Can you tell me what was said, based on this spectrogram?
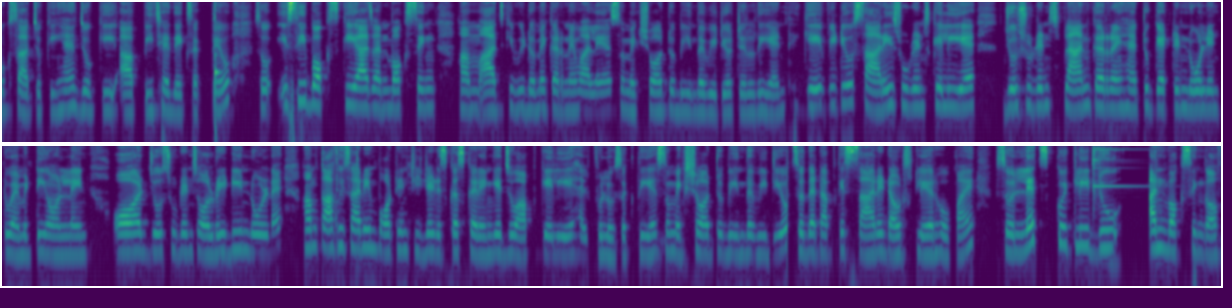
बुक्स आ चुकी हैं जो कि आप पीछे देख सकते हो सो so, इसी बॉक्स की आज अनबॉक्सिंग हम आज की वीडियो में करने वाले हैं। So make sure to be in the video till the end ये वीडियो सारे स्टूडेंट्स के लिए है जो स्टूडेंट्स प्लान कर रहे हैं to get enrolled in to M online और जो स्टूडेंट्स ऑलरेडी इनरोल्ड हैं हम काफ़ी सारी इंपॉर्टेंट चीज़ें डिस्कस करेंगे जो आपके लिए हेल्पफुल हो सकती है। So make sure to be in the video so that आपके सारे डाउट्स क्लियर हो पाए। So let's quickly do unboxing of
